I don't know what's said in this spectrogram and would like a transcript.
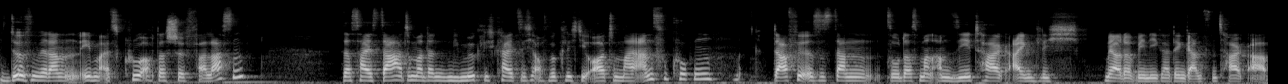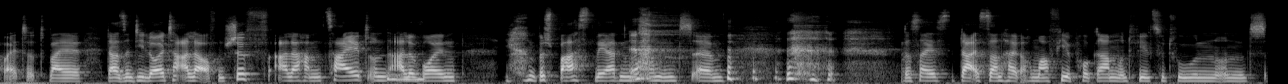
dürfen wir dann eben als Crew auch das Schiff verlassen. Das heißt, da hatte man dann die Möglichkeit, sich auch wirklich die Orte mal anzugucken. Dafür ist es dann so, dass man am Seetag eigentlich mehr oder weniger den ganzen Tag arbeitet, weil da sind die Leute alle auf dem Schiff, alle haben Zeit und mhm. alle wollen ja, bespaßt werden. Ja. Und ähm, das heißt, da ist dann halt auch immer viel Programm und viel zu tun und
